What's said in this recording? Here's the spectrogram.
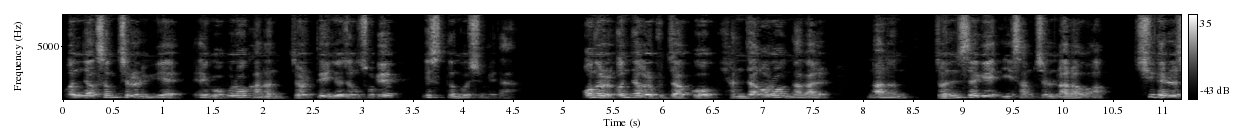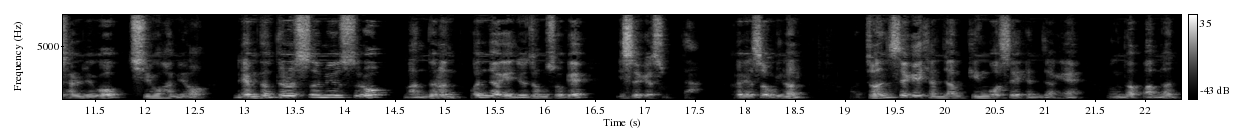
언약 성취를 위해 애국으로 가는 절대 여정 속에 있었던 것입니다. 오늘 언약을 붙잡고 현장으로 나갈 나는 전 세계 237 나라와 시대를 살리고 치유하며 랩런트를 서뮤스로 만드는 언약의 여정 속에 있어야겠습니다. 그래서 우리는 전 세계 현장 빈 곳의 현장에 응답받는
